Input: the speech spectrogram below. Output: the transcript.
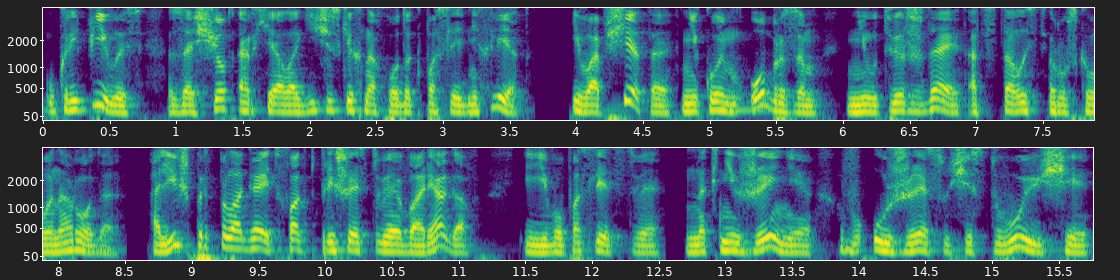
укрепилась за счет археологических находок последних лет. И вообще-то никоим образом не утверждает отсталость русского народа, а лишь предполагает факт пришествия варягов и его последствия на княжение в уже существующие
